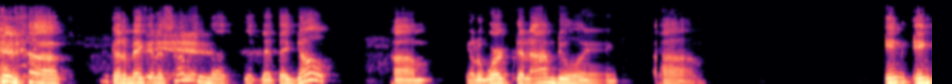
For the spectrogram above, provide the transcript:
and, uh, gonna make an assumption that, that they don't. Um, you know, the work that I'm doing, um, in in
